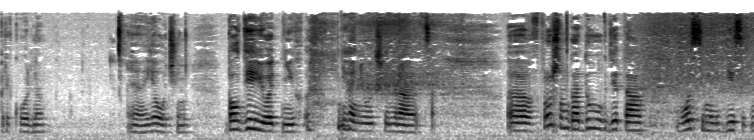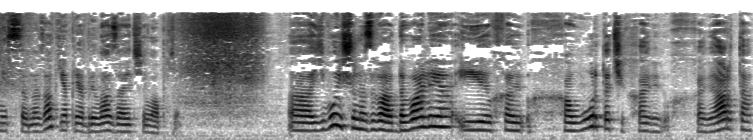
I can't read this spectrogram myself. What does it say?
Прикольно. Э, я очень балдею от них. Мне они очень нравятся. Э, в прошлом году, где-то 8 или 10 месяцев назад, я приобрела заячьи лапки. Э, его еще называют давалия и хаворточек, хавиарта.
